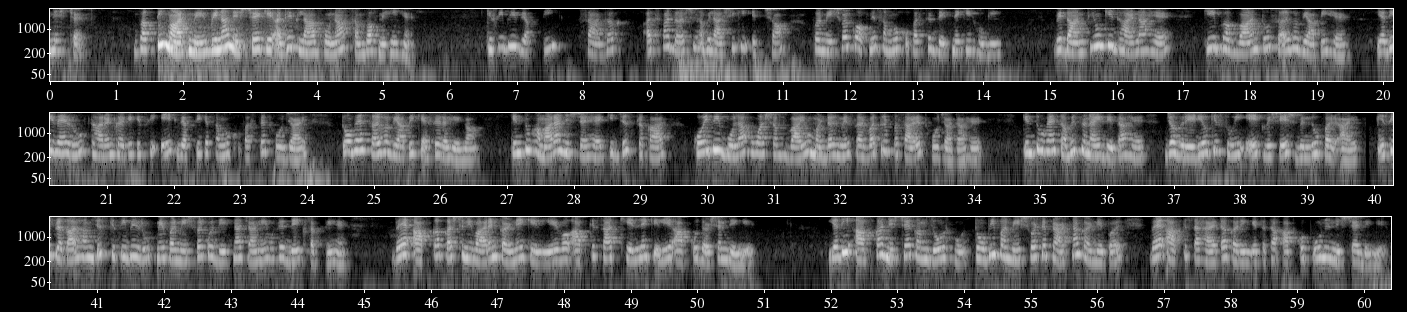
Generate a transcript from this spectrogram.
निश्चय। भक्ति मार्ग में बिना निश्चय के अधिक लाभ होना संभव नहीं है। किसी भी व्यक्ति, साधक अथवा दर्शन अभिलाषी की इच्छा परमेश्वर को अपने सम्मुख उपस्थित देखने की होगी। वेदांतियों की धारणा है कि भगवान तो सर्वव्यापी है। यदि वह रूप धारण करके किसी एक व्यक्ति के सम्मुख उपस्थित हो जाए तो वह सर्वव्यापी कैसे रहेगा? किंतु हमारा निश्चय है कि जिस प्रकार कोई भी बोला हुआ शब्द वायुमंडल में सर्वत्र प्रसारित हो जाता है। किंतु वह तभी सुनाई देता है जब रेडियो की सुई एक विशेष बिंदु पर आए। इसी प्रकार हम जिस किसी भी रूप में परमेश्वर को देखना चाहें, उसे देख सकते हैं। वह आपका कष्ट निवारण करने के लिए व आपके साथ खेलने के लिए आपको दर्शन देंगे। यदि आपका निश्चय कमज़ोर हो तो भी परमेश्वर से प्रार्थना करने पर वह आपकी सहायता करेंगे तथा आपको पूर्ण निश्चय देंगे।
